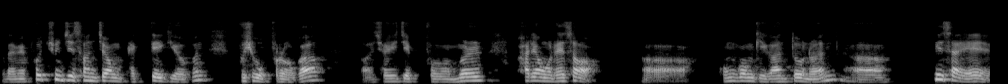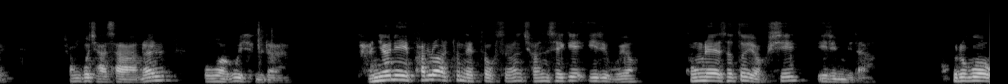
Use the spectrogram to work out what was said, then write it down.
그 다음에 포춘지 선정 100대 기업은 95%가 어, 저희 제품을 활용을 해서 공공기관 또는 회사의 정보 자산을 보호하고 있습니다. 당연히 팔로알토 네트워크는 전 세계 1위고요. 국내에서도 역시 1위입니다. 그리고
